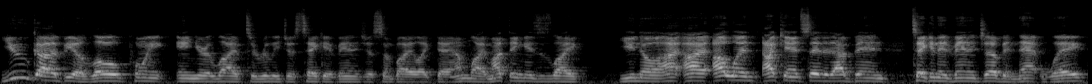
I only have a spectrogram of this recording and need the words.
you gotta be a low point in your life to really just take advantage of somebody like that. I'm like, my thing is, is like, you know, I, I, I wouldn't, I can't say that I've been taken advantage of in that way,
